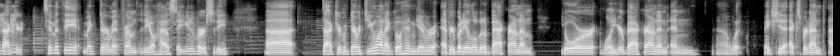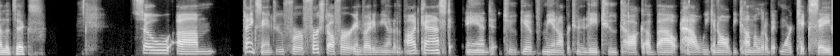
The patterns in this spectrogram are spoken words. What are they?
Doctor mm-hmm. Timothy McDermott from the Ohio State University. Uh, Doctor McDermott, do you want to go ahead and give everybody a little bit of background on your well, your background and and uh, what makes you an expert on on the ticks? So, um, thanks, Andrew, for first off for inviting me onto the podcast and to give me an opportunity to talk about how we can all become a little bit more tick safe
